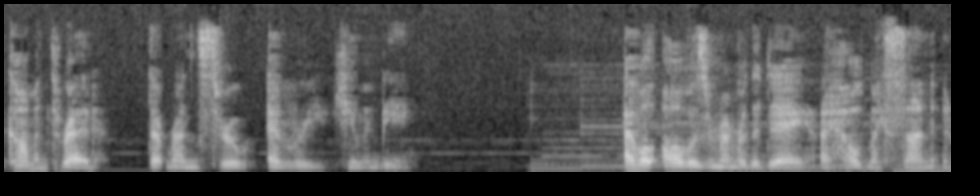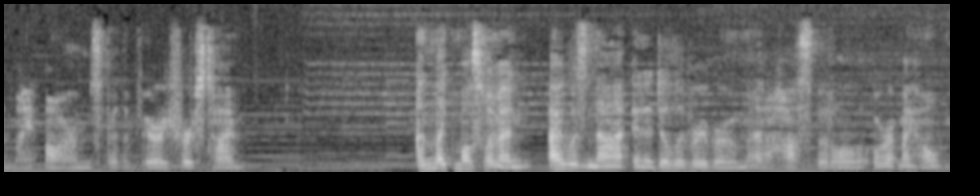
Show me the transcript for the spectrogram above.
common thread that runs through every human being. I will always remember the day I held my son in my arms for the very first time. Unlike most women, I was not in a delivery room at a hospital or at my home.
